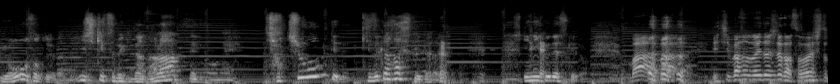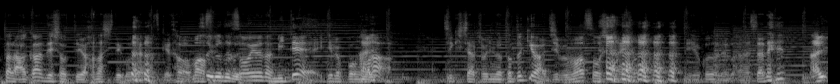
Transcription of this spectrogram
要素というかね、意識すべきだなっていうのをね、社長を見てね、気づかさせていただいて、皮肉ですけど。まあ、まあ、一番上の人がその人たらあかんでしょっていう話でございますけど、まあ、そういうのを見てヒロポンは、は次期社長になった時は自分はそうしないということでございましたね。はい、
